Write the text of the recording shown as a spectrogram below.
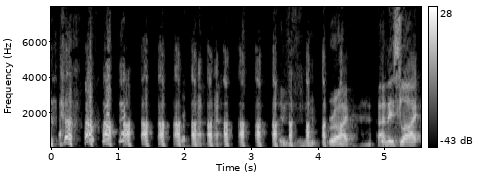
right, and it's like.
